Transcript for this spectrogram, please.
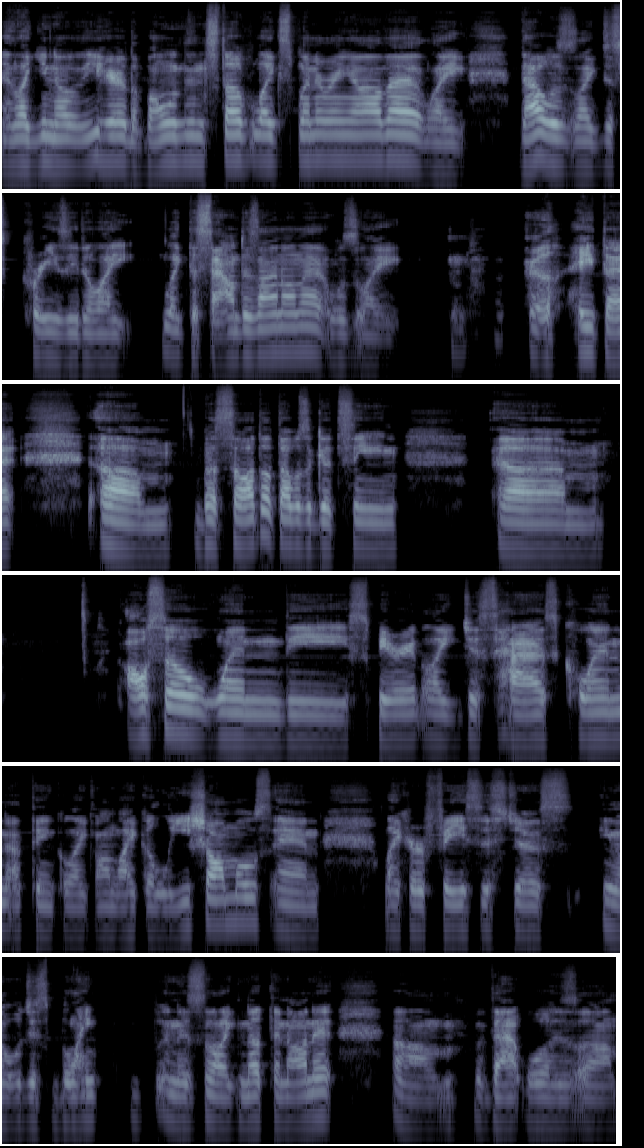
and like you know you hear the bones and stuff like splintering and all that. Like that was like just crazy to like like the sound design on that was like ugh, hate that. Um, but so I thought that was a good scene. Um, also when the spirit like just has Quinn, I think like on like a leash almost, and like her face is just you know just blank and it's like nothing on it. Um, that was um,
